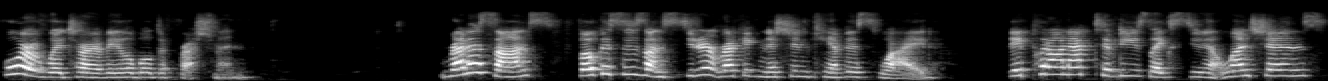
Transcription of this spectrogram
four of which are available to freshmen. Renaissance focuses on student recognition campus wide. They put on activities like student luncheons,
